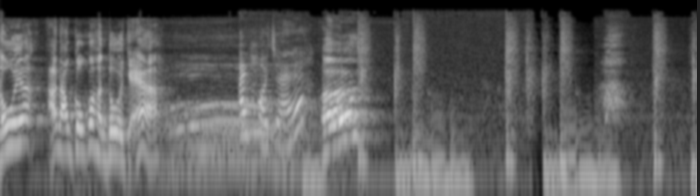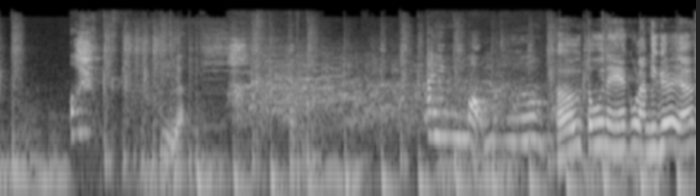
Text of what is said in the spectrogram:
Tôi á Ở đâu cô có hình tôi hồi trẻ hả Anh hồi trẻ. Ừ Cái gì vậy? Anh mộng thường Ừ tôi nè cô làm gì ghê vậy?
